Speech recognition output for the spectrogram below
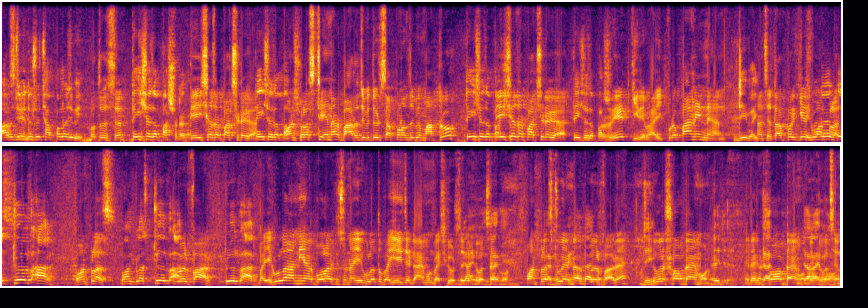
বারো জিবি দুশো ছাপ্পান্ন জিবি। কত দিচ্ছেন? তেইশ হাজার পাঁচশো টাকা। তেইশ হাজার পাঁচশো টাকা। 23,500 ওয়ান প্লাস টেন আর বারো জিবি দুশো ছাপ্পান্ন জিবি মাত্র? তেইশ হাজার তেইশ হাজার পাঁচশো টাকা। তেইশ হাজার পাঁচশো। রেট কি রে ভাই? পুরো পানির নেহান। জি ভাই। আচ্ছা তারপরে কি OnePlus twelve R OnePlus OnePlus twelve twelve R twelve R ভাই এগুলো নিয়ে আর বলার কিছু নাই। এগুলো তো ভাই এই যে ডায়মন্ড বাইশ করছে দেখতে পাচ্ছেন? OnePlus two and twelve R হ্যাঁ? এগুলো সব ডায়মন্ড দেখেন সব ডায়মন্ড দেখতে পাচ্ছেন?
